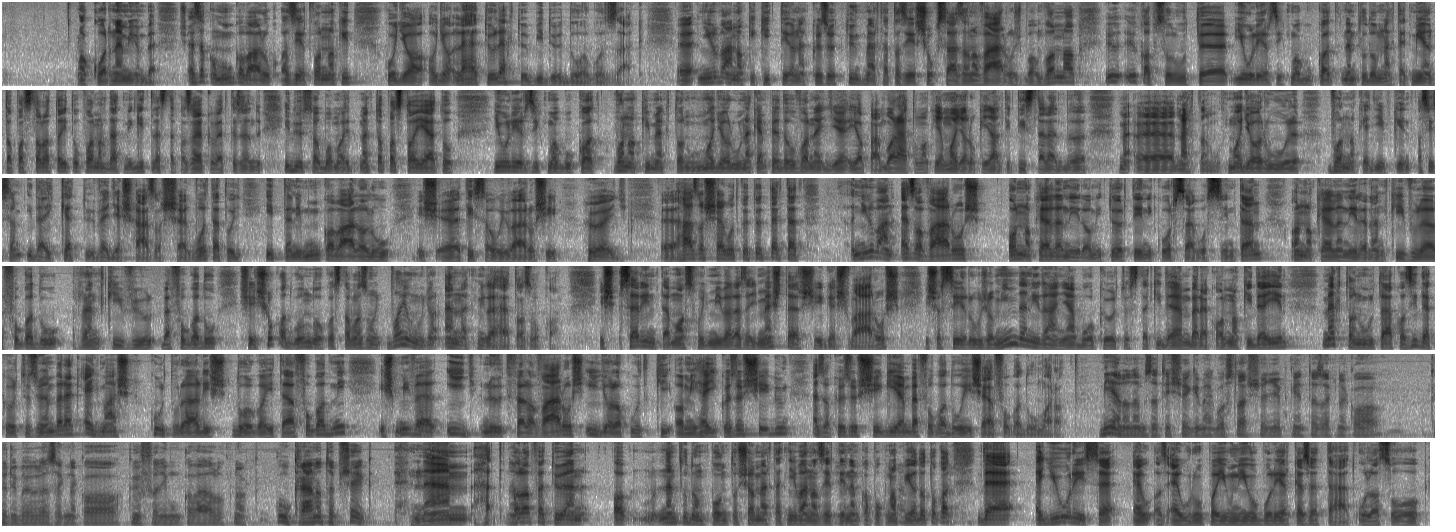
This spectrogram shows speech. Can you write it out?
akkor nem jön be. És ezek a munkavállalók azért vannak itt, hogy a, hogy a lehető legtöbb időt dolgozzák. E, nyilván, akik itt élnek közöttünk, mert hát azért sok százan a városban vannak, ő, ők abszolút e, jól érzik magukat, nem tudom nektek milyen tapasztalataitok vannak, de hát még itt lesznek az elkövetkezendő időszakban, majd megtapasztaljátok, jól érzik magukat, van, aki megtanul magyarul, nekem például van egy japán barátom, aki a magyarok iránti tiszteletből me, e, megtanult magyarul, vannak egyébként, azt hiszem, idáig kettő vegyes házasság volt, volt, tehát hogy itteni munkavállaló és eh, Tiszaújvárosi hölgy eh, házasságot kötöttek, tehát nyilván ez a város annak ellenére, ami történik országos szinten, annak ellenére rendkívül elfogadó, rendkívül befogadó, és én sokat gondolkoztam azon, hogy vajon ugyan ennek mi lehet az oka. És szerintem az, hogy mivel ez egy mesterséges város, és a Szélrózsa minden irányából költöztek ide emberek annak idején, megtanulták az ide költöző emberek egymás kulturális dolgait elfogadni, és mivel így nőtt fel a város, így alakult ki a mi helyi közösségünk, ez a közösség ilyen befogadó és elfogadó maradt. Milyen a nemzetiségi megoszlás egyébként ezeknek a körülbelül ezeknek a külföldi munkavállalóknak? Ukrán a többség? Nem, hát nem. alapvetően a, nem tudom pontosan, mert hát nyilván azért én nem kapok napi adatokat, de egy jó része az Európai Unióból érkezett, tehát olaszok,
